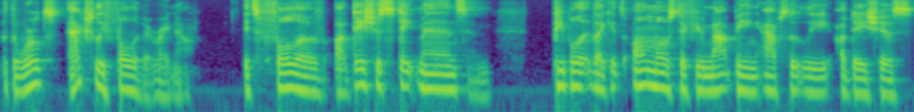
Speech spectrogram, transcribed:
but the world's actually full of it right now. It's full of audacious statements and people like it's almost if you're not being absolutely audacious,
